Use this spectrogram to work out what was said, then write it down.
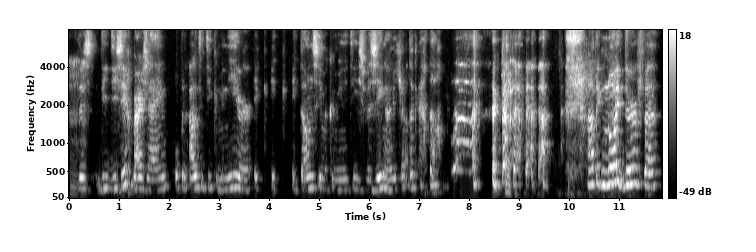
Mhm. Dus die, die zichtbaar zijn op een authentieke manier. Ik, ik, ik dans in mijn communities, we zingen, weet je Dat ik echt dacht, had ik nooit durven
